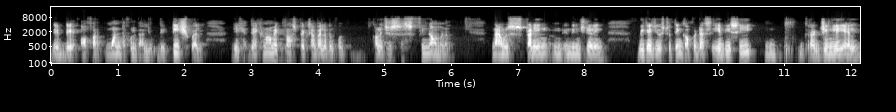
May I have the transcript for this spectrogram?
They, they offer wonderful value. They teach well. They, the economic prospects available for colleges is phenomenal. And I was studying in, in engineering. We guys used to think of it as ABC, grudgingly L,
